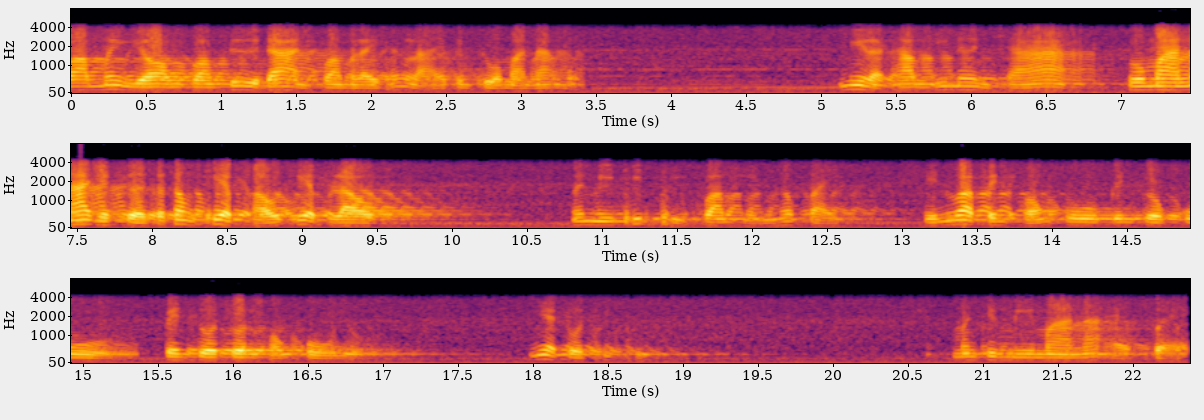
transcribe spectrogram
ความไม่ยอมความดื้อด้านความอะไรทั้งหลายเป็นตัวมานะหมดนี่แหละทำที่เนิ่นช้า ตัวมานะจะเกิดก็ต้องเทียบเขาเทียบเรา มันมีทิฏฐิความเห็นเข้าไป เห็นว่าเป็นของกูเป็นตัวกูเป็นตัวตนของกูอยู่ เนี่ยตัวทิฏฐิมันจึงมีมานะแอบแฝง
